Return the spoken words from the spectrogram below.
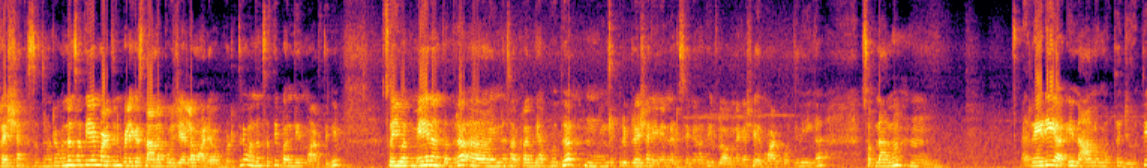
ಫ್ರೆಶ್ ಅನಿಸ್ತದೆ ನೋಡಿರಿ, ಒಂದೊಂದು ಸತಿ ಏನು ಮಾಡ್ತೀನಿ, ಬೆಳಿಗ್ಗೆ ಸ್ನಾನ ಪೂಜೆ ಎಲ್ಲ ಮಾಡಿ ಹೋಗ್ಬಿಡ್ತೀನಿ. ಒಂದೊಂದು ಸತಿ ಬಂದಿದ್ದು ಮಾಡ್ತೀನಿ. ಸೊ ಇವತ್ತು ಮೇನ್ ಅಂತಂದ್ರೆ ಇನ್ನು ಸಂಕ್ರಾಂತಿ ಹಬ್ಬದ ಪ್ರಿಪ್ರೇಷನ್ ಏನೇನು ನಡೆಸಿದೆ ಅನ್ನೋದು ಈ ಬ್ಲಾಗ್ನಾಗ ಶೇರ್ ಮಾಡ್ಕೊತೀನಿ ಈಗ. ಸ್ವಲ್ಪ ನಾನು ರೆಡಿಯಾಗಿ ನಾನು ಮತ್ತು ಜ್ಯೋತಿ,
